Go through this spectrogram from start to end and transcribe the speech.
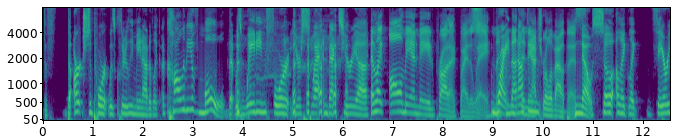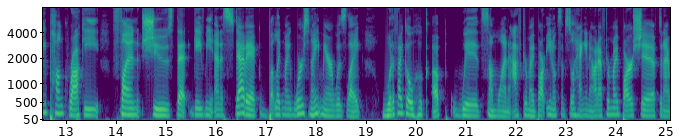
the the arch support was clearly made out of like a colony of mold that was waiting for your sweat and bacteria. And like all man-made product, by the way. Like, Right, Nothing, nothing- natural about this. No, so like like very punk rocky fun shoes that gave me an aesthetic, but like my worst nightmare was like what if I go hook up with someone after my bar, you know, cuz I'm still hanging out after my bar shift and I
